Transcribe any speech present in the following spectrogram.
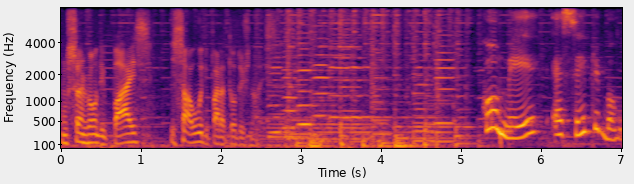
Um São João de paz e saúde para todos nós. Comer é sempre bom.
